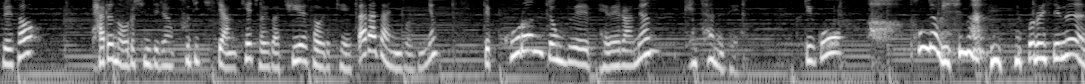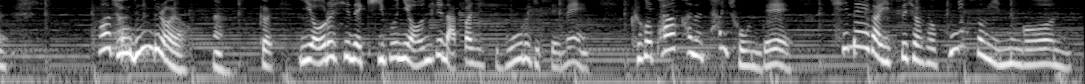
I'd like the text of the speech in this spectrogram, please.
그래서 다른 어르신들이랑 부딪히지 않게 저희가 뒤에서 이렇게 따라다니거든요. 근데 그런 정도의 배회라면 괜찮으세요. 그리고 하, 폭력이 심한 어르신은 아, 저희도 힘들어요. 아, 그러니까 이 어르신의 기분이 언제 나빠질지 모르기 때문에 그걸 파악하면 참 좋은데 치매가 있으셔서 폭력성이 있는 건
